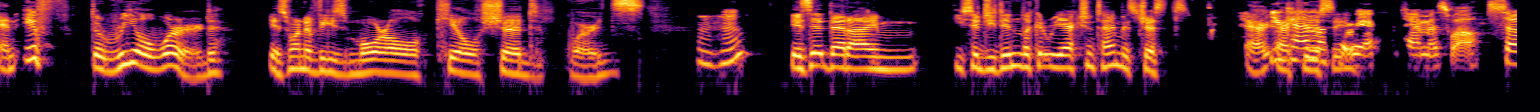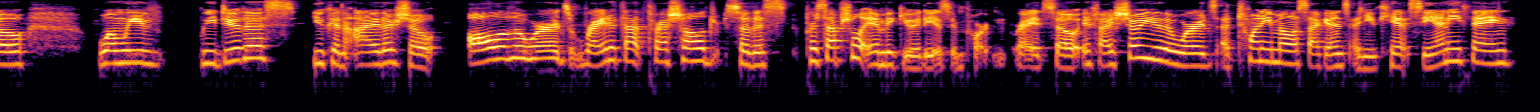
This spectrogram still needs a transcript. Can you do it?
And if the real word is one of these moral kill should words, mm-hmm. is it that I'm you said you didn't look at reaction time. It's just a- you accuracy. can look at reaction time as well. So when we we do this, you can either show all of the words right at that threshold. So this perceptual ambiguity is important, right? So if I show you the words at 20 milliseconds and you can't see anything,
